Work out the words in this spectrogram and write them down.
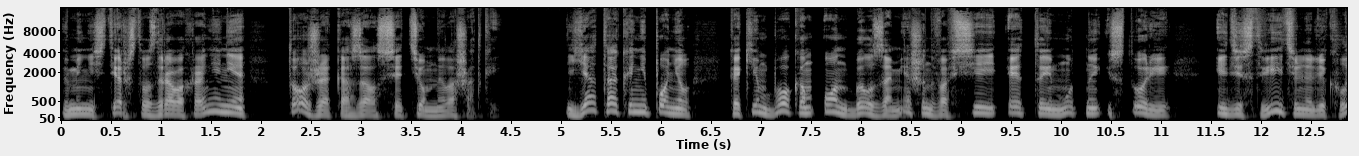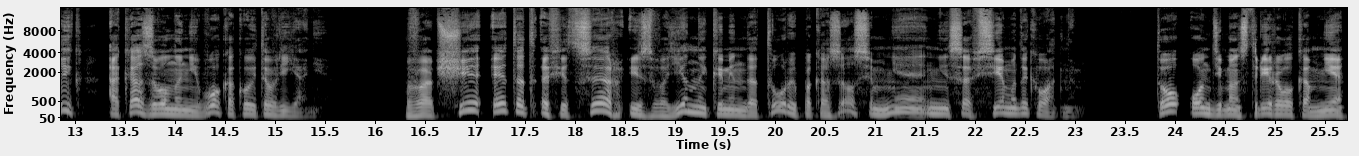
в Министерство здравоохранения, тоже оказался темной лошадкой. Я так и не понял, каким боком он был замешан во всей этой мутной истории, и действительно ли Клык оказывал на него какое-то влияние. Вообще, этот офицер из военной комендатуры показался мне не совсем адекватным. То он демонстрировал ко мне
